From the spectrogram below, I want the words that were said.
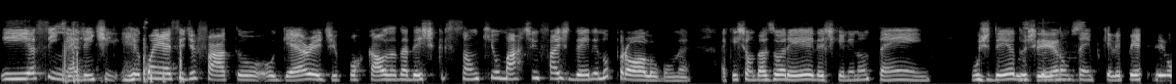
E assim, Sim. a gente reconhece de fato o Garrett por causa da descrição que o Martin faz dele no prólogo, né? A questão das orelhas que ele não tem, os dedos, os que ele não tem, porque ele perdeu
